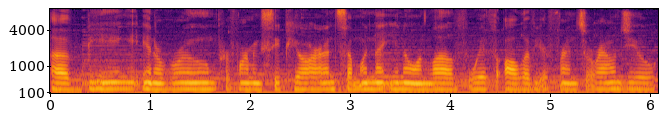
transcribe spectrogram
of being in a room performing CPR on someone that you know and love with all of your friends around you.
